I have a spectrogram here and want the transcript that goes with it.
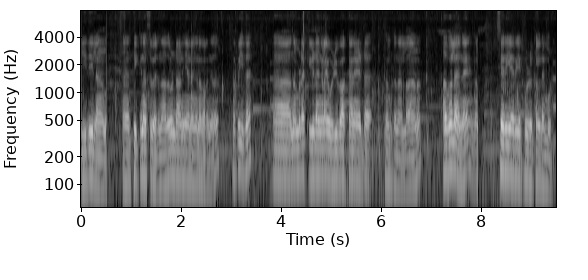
രീതിയിലാണ് തിക്നെസ് വരുന്നത്. അതുകൊണ്ടാണ് ഞാൻ അങ്ങനെ പറഞ്ഞത്. അപ്പോൾ ഇത് നമ്മുടെ കീടങ്ങളെ ഒഴിവാക്കാനായിട്ട് നമുക്ക് നല്ലതാണ്. അതുപോലെ തന്നെ ചെറിയ ചെറിയ പുഴുക്കളുടെ മുട്ട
